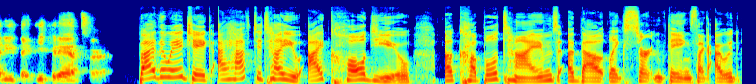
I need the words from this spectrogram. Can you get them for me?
anything. He could answer it. By the way, Jake, I have to tell you, I called you a couple times about like certain things. Like I would,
